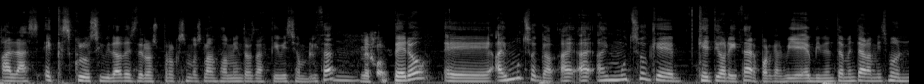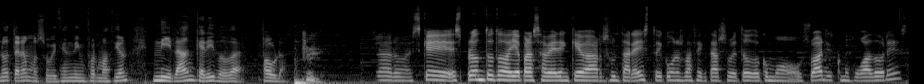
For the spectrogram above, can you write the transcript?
a las exclusividades de los próximos lanzamientos de Activision Blizzard? Mm. Mejor. Pero eh, hay mucho, que, hay, mucho que, que teorizar, porque evi- evidentemente ahora mismo no tenemos suficiente información ni la han querido dar. Paula. Claro, es que es pronto todavía para saber en qué va a resultar esto y cómo nos va a afectar sobre todo como usuarios, como jugadores,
